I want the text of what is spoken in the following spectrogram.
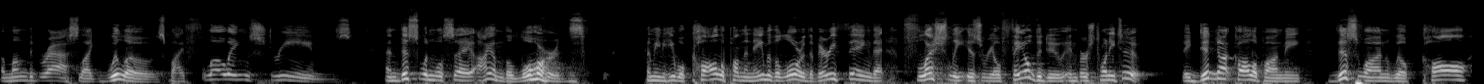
among the grass like willows by flowing streams. And this one will say, I am the Lord's. I mean, he will call upon the name of the Lord, the very thing that fleshly Israel failed to do in verse 22. They did not call upon me. This one will call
